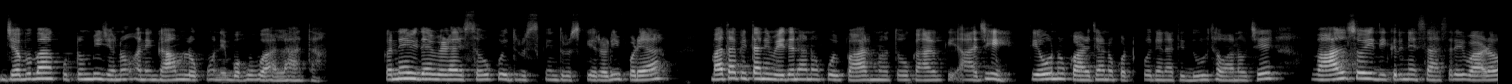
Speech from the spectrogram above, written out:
જબબા, કુટુંબીજનો અને ગામ લોકોને બહુ વહાલા હતા. કન્યા વિદાય વેળાએ સૌ કોઈ ધ્રુસકે ધ્રુસકે રડી પડ્યા. માતા પિતાની વેદનાનો કોઈ પાર નહોતો, કારણ કે આજે તેઓનો કાળજાનો કટકો તેનાથી દૂર થવાનો છે. વાલસોઈ દીકરીને સાસરે વાળો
